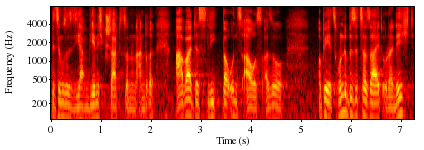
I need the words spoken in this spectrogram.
beziehungsweise die haben wir nicht gestartet, sondern andere. Aber das liegt bei uns aus. Also ob ihr jetzt Hundebesitzer seid oder nicht,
